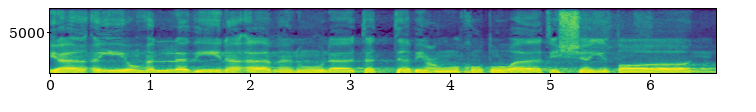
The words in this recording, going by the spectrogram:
يا أيها الذين آمنوا لا تتبعوا خطوات الشيطان.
